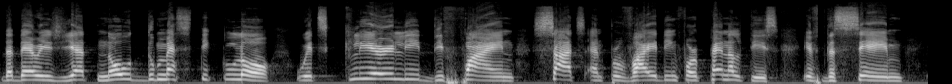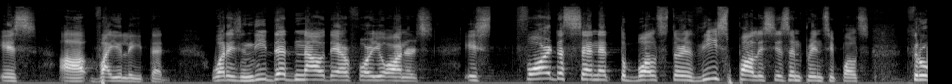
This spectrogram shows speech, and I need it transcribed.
that there is yet no domestic law which clearly define such and providing for penalties if the same is uh, violated. What is needed now, therefore, Your Honors, is for the Senate to bolster these policies and principles through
